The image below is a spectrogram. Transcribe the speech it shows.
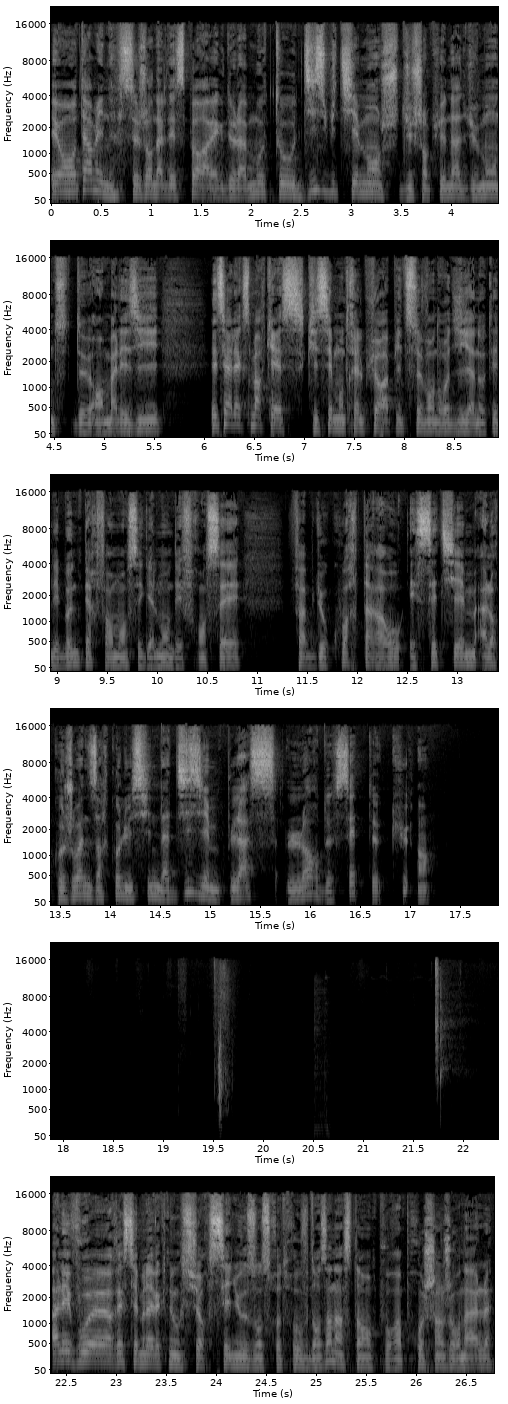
Et on termine ce journal des sports avec de la moto, 18e manche du championnat du monde en Malaisie. Et c'est Alex Marquez qui s'est montré le plus rapide ce vendredi, à noter les bonnes performances également des Français. Fabio Quartararo est septième, alors que Johan Zarco lui signe la dixième place lors de cette Q1. Allez, vous euh, restez bien avec nous sur CNews. On se retrouve dans un instant pour un prochain journal.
